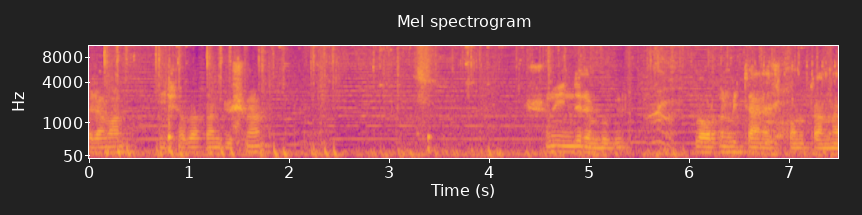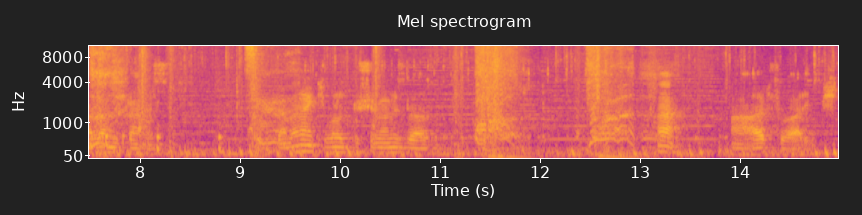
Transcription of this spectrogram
Eleman inşallah ben düşmem. Şunu indirin bugün. Lord'un bir tanesi komutanlardan bir tanesi. Muhtemelen ki bunu düşürmemiz lazım. Ha. Ha ağır süvariymiş.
